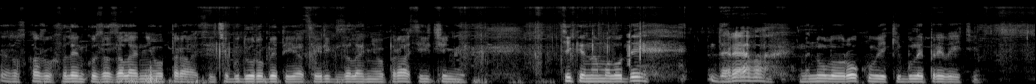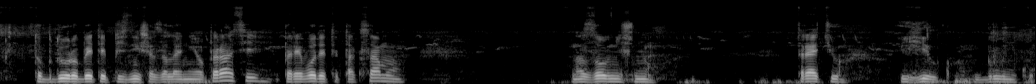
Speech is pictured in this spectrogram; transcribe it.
розкажу хвилинку за зелені операції. Чи буду робити я цей рік зелені операції чи ні. Тільки на молодих деревах минулого року, які були привиті. То буду робити пізніше зелені операції, переводити так само на зовнішню третю гілку, бруньку.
